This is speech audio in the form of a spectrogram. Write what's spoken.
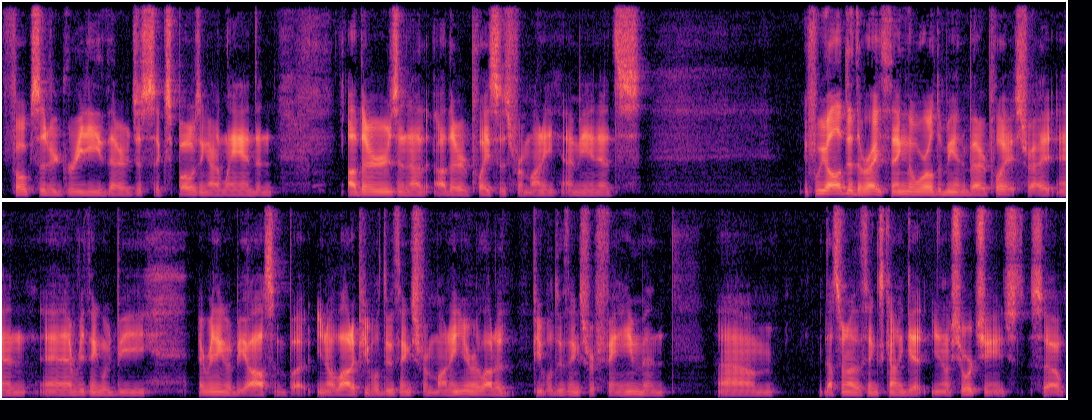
folks that are greedy that are just exposing our land and others and other places for money. I mean, it's if we all did the right thing, the world would be in a better place, right? And and everything would be everything would be awesome. But you know, a lot of people do things for money, or a lot of people do things for fame, and um, that's when other things kind of get you know shortchanged. So,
